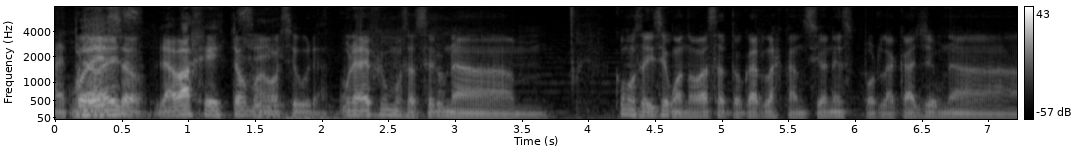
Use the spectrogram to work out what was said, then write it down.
después de eso, la baje de estómago asegurada. Una vez fuimos a hacer una. ¿Cómo se dice cuando vas a tocar las canciones por la calle? Una.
